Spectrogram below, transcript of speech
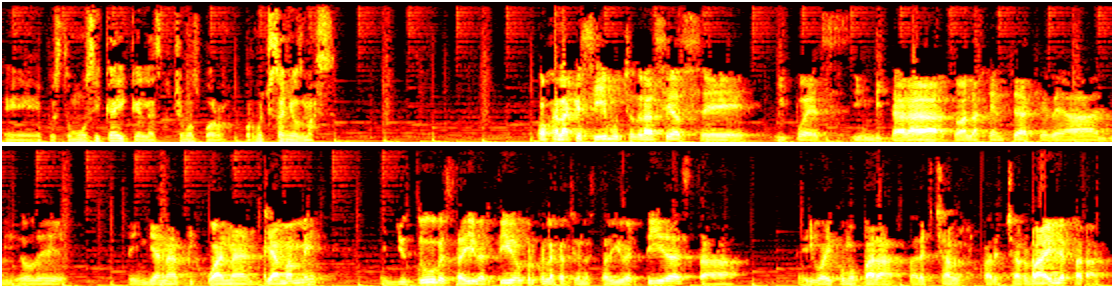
eh, pues tu música y que la escuchemos por, por muchos años más. Ojalá que sí, muchas gracias eh, y pues invitar a toda la gente a que vea el video de, Indiana Tijuana, llámame en YouTube, está divertido, creo que la canción está divertida, está igual ahí como para, para echar, para echar baile, para,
